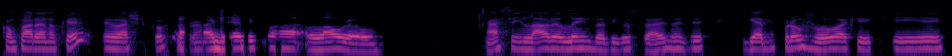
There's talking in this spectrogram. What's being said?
Comparando o quê? Eu acho que cortou pra mim. A Gabi com a Laurel. Ah, sim, Laurel lenda de Gustavo. Gabi provou aqui que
